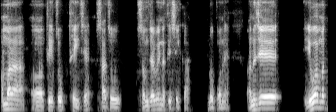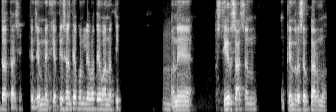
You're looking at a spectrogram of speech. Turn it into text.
અમારા થી ચૂક થઈ છે. સાચું સમજાવી નથી શીખા લોકોને. અને જે યુવા મતદાતા છે કે જેમને ખેતી સાથે પણ લેવા દેવા નથી અને સ્થિર શાસન કેન્દ્ર સરકારનું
